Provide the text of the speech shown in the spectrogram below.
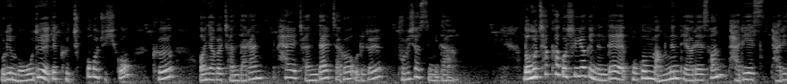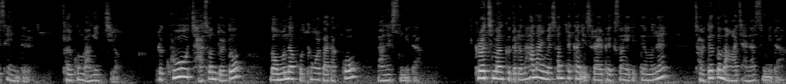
우리 모두에게 그 축복을 주시고 그 언약을 전달한 할 전달자로 우리를 부르셨습니다. 너무 착하고 실력 있는데 복음 막는 대열에 선 바리, 바리새인들 결국 망했지요. 그리고 그 자손들도 너무나 고통을 받았고 망했습니다. 그렇지만 그들은 하나님의 선택한 이스라엘 백성이기 때문에 절대 또 망하지 않았습니다.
